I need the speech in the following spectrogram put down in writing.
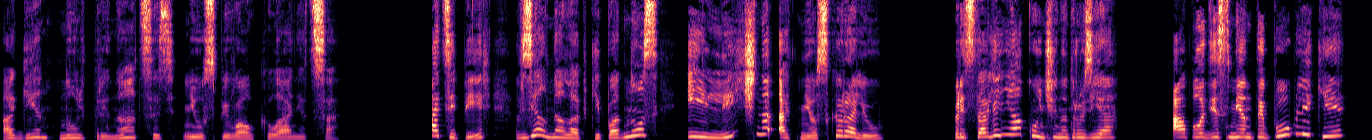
Агент 013 не успевал кланяться а теперь взял на лапки поднос и лично отнес королю. Представление окончено, друзья. Аплодисменты публики.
